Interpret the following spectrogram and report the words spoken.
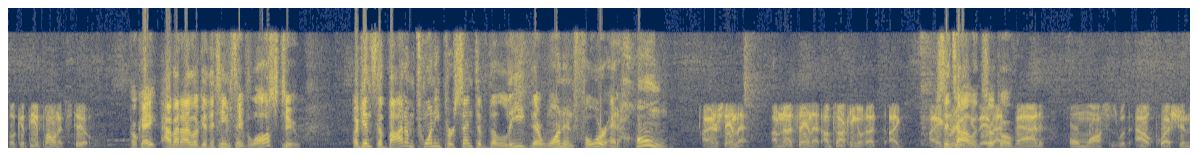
Look at the opponents too. Okay, how about I look at the teams they've lost to? Against the bottom 20% of the league, they're 1 and 4 at home. I understand that. I'm not saying that. I'm talking about. I I Since agree took over. bad home losses without question.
